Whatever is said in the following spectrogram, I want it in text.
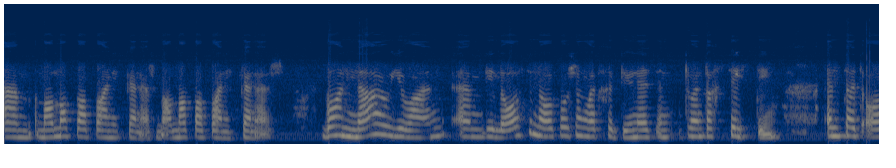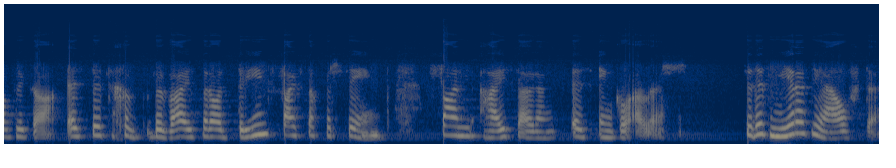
um, mamma, pappa en die kinders, mamma, pappa en die kinders. Maar nou Johan, um, die laaste navorsing wat gedoen is in 2016 in Suid-Afrika, is dit bewys dat daar 53% van huishoudings is enkelouers. So dit is meer as die helfte.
